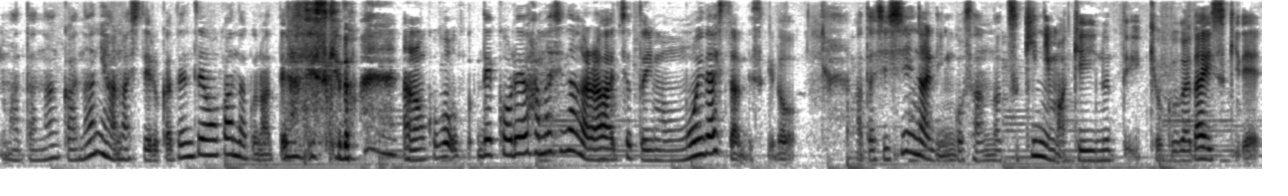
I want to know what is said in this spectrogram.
またなんか何話してるか全然分かんなくなってるんですけど あのここでこれを話しながらちょっと今思い出したんですけど私椎名林檎さんの「月に負け犬」っていう曲が大好きで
